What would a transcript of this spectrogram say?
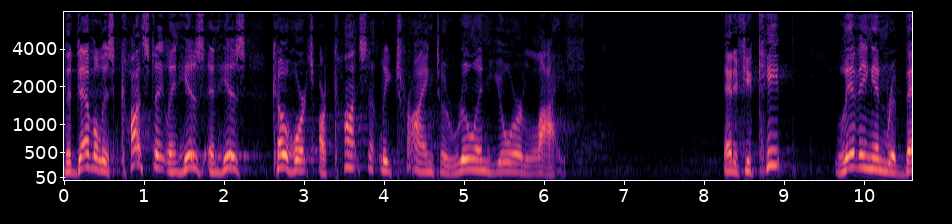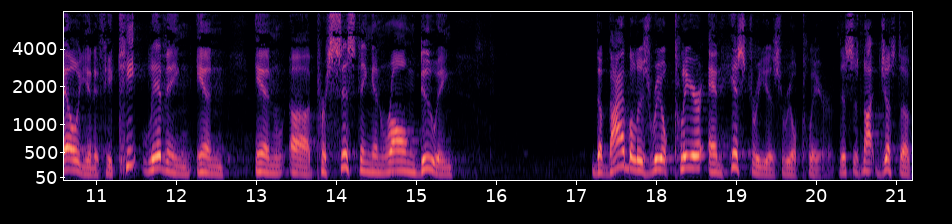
The devil is constantly, and his, and his cohorts are constantly trying to ruin your life. And if you keep living in rebellion, if you keep living in, in uh, persisting in wrongdoing, the Bible is real clear and history is real clear. This is not just a,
